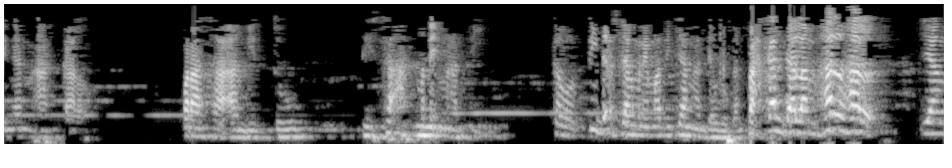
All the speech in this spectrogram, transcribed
dengan akal. Perasaan itu di saat menikmati. Kalau tidak sedang menikmati, jangan dahulukan. Bahkan dalam hal-hal yang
